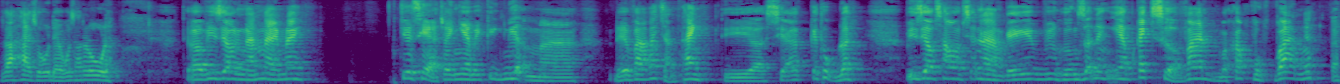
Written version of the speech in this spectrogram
ra hai số đều có zalo này. Thì, uh, video ngắn này hôm nay chia sẻ cho anh em cái kinh nghiệm mà để va vách giảm thanh thì ờ, sẽ kết thúc đây. Video sau sẽ làm cái hướng dẫn anh em cách sửa van và khắc phục van nhé. Đây,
